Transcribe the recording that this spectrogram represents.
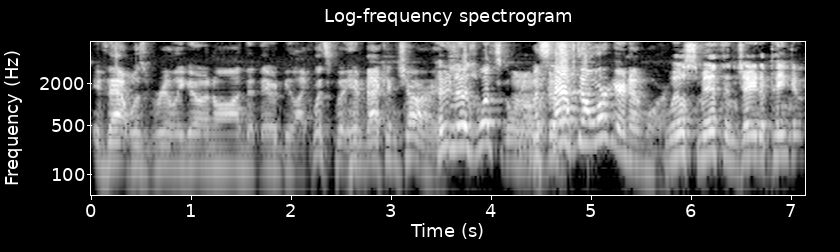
if that was really going on that they would be like, let's put him back in charge. Who knows what's going on? But because Steph don't work here no more. Will Smith and Jada Pinkett,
